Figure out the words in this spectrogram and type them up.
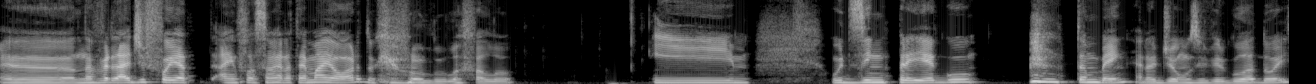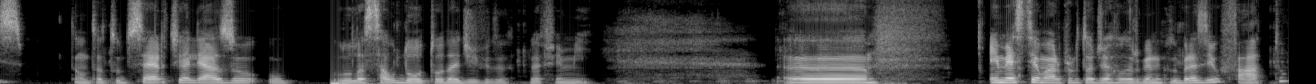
Uh, na verdade, foi a, a inflação era até maior do que o Lula falou. E o desemprego também era de 11,2, então tá tudo certo. E aliás, o, o, Lula saudou toda a dívida do FMI. Uh, MST é o maior produtor de arroz orgânico do Brasil, fato.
